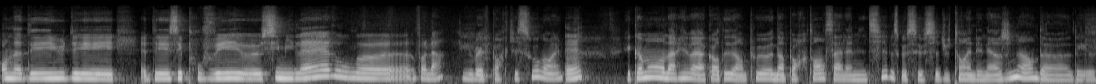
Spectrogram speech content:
on a des, eu des, des éprouvés similaires ou voilà. Une nouvelle porte qui s'ouvre, ouais. Hein? et comment on arrive à accorder un peu d'importance à l'amitié? Parce que c'est aussi du temps et de l'énergie, hein, de,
